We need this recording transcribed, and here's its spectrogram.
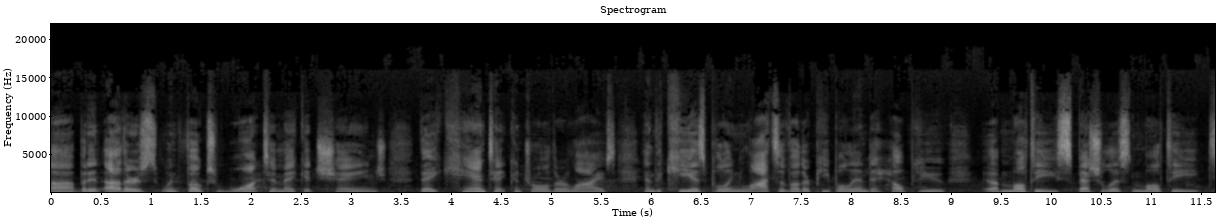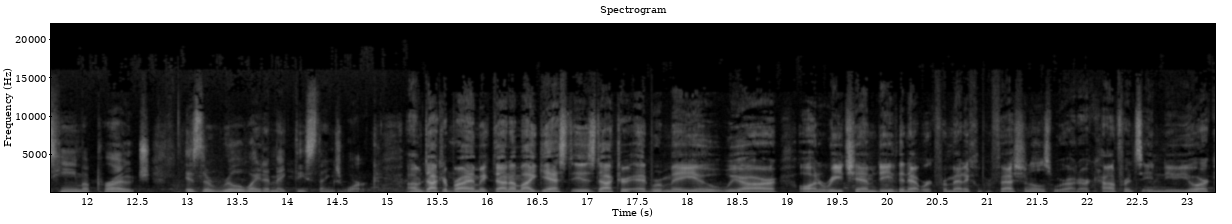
Uh, but in others, when folks want to make a change, they can take control of their lives. And the key is pulling lots of other people in to help you. A multi specialist, multi team approach is the real way to make these things work. I'm Dr. Brian McDonough. My guest is Dr. Edward Mayeaux. We are on ReachMD, the Network for Medical Professionals. We're at our conference in New York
